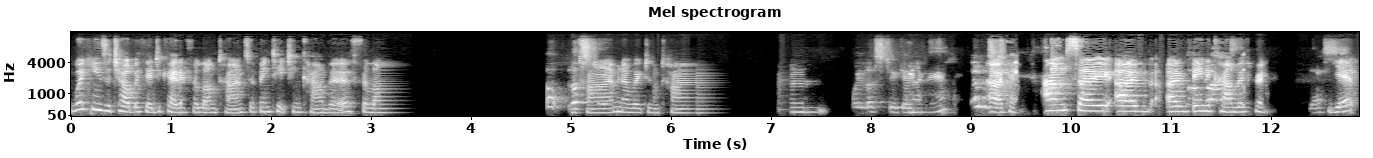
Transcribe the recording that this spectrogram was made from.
working as a childbirth educator for a long time. So I've been teaching calm birth for a long oh, time, you. and I worked in time. We lost you again. Oh, okay. Um, so I've I've been a calm birth. Yes. Yep.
